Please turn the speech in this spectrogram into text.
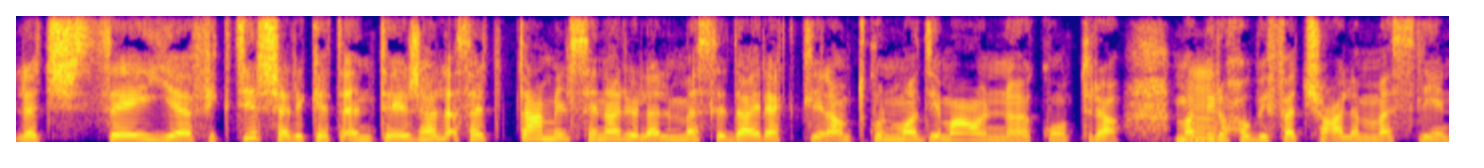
let's say في كتير شركات إنتاج. هلأ صارت بتعمل سيناريو للممثله directly لما تكون ماضية معهم contrat ما بيروحوا بيفتشوا على ممثلين.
